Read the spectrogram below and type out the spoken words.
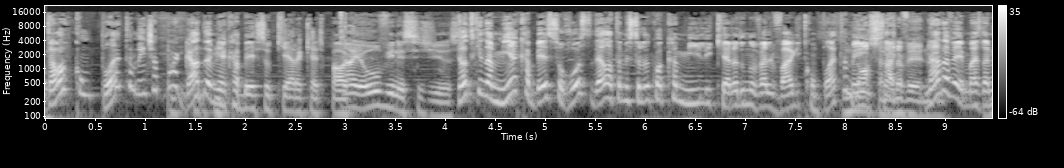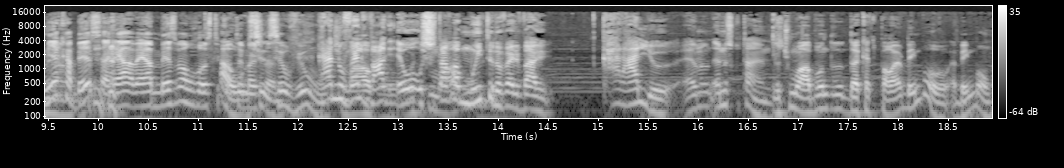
Tava completamente apagado da minha cabeça o que era Cat Power. Ah, eu ouvi nesses dias. Tanto que na minha cabeça o rosto dela tá misturando com a Camille, que era do Novel Vague completamente. Nossa, sabe? nada a ver, né? Nada a ver, mas na minha Não. cabeça é a, é a mesma rosto que Ah, eu tô o- você imaginando. você ouviu o Cara, no último Velho álbum? Vague, eu escutava álbum? muito no Velho Vague. Caralho, eu não, eu não escuto há O último álbum do- da Cat Power é bem bom, é bem bom.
